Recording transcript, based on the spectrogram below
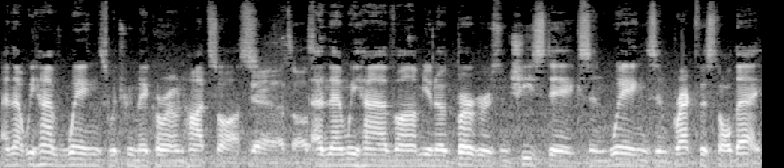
and that we have wings, which we make our own hot sauce. Yeah, that's awesome. And then we have, um, you know, burgers and cheesesteaks and wings and breakfast all day.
